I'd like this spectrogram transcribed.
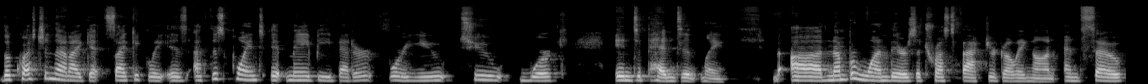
the question that I get psychically is at this point it may be better for you to work independently. Uh, number one, there's a trust factor going on, and so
